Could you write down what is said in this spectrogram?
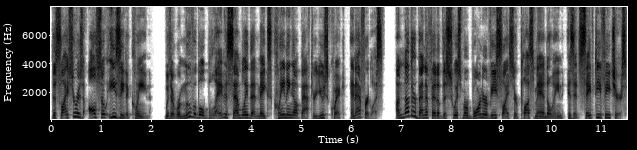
The slicer is also easy to clean, with a removable blade assembly that makes cleaning up after use quick and effortless. Another benefit of the Swissmar Borner V-Slicer Plus mandoline is its safety features.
